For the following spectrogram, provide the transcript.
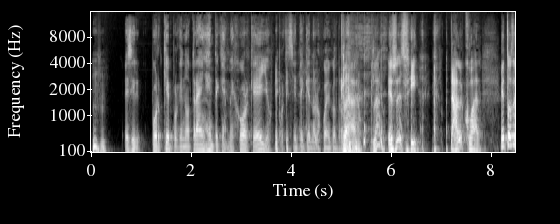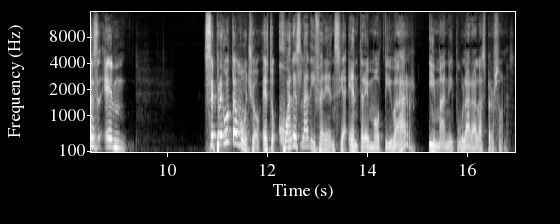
Es decir, ¿por qué? Porque no traen gente que es mejor que ellos, porque sienten que no los pueden controlar. Claro, claro. Eso es, sí, tal cual. Entonces, em, se pregunta mucho esto, ¿cuál es la diferencia entre motivar y manipular a las personas?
